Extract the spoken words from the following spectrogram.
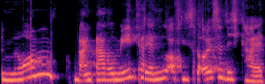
Norm, ein Barometer, der nur auf diese Äußerlichkeit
